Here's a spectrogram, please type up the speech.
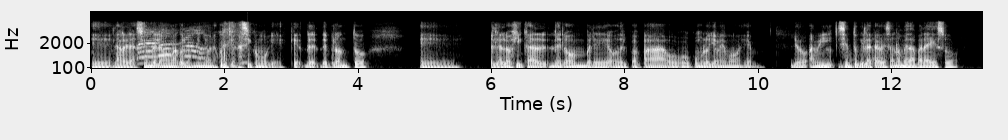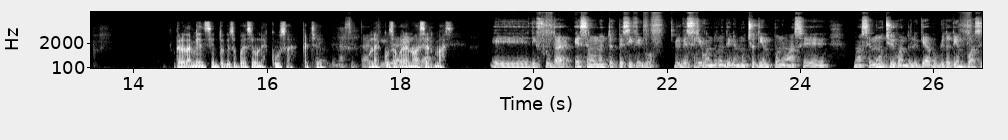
eh, la relación de la mamá con los niños es una cuestión así como que, que de, de pronto, eh, en la lógica del hombre o del papá o, o como lo llamemos, eh, yo a mí siento que la cabeza no me da para eso, pero también siento que eso puede ser una excusa, ¿cachai? Una excusa para no hacer más. eh, disfrutar ese momento específico. Hay veces que cuando uno tiene mucho tiempo no hace, no hace mucho y cuando le queda poquito tiempo hace,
